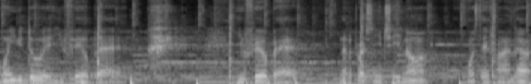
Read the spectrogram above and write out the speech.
When you do it, you feel bad. you feel bad. Now the person you cheating on, once they find out,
